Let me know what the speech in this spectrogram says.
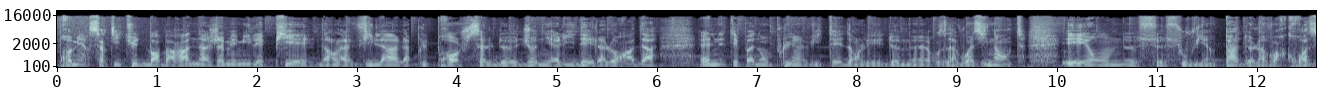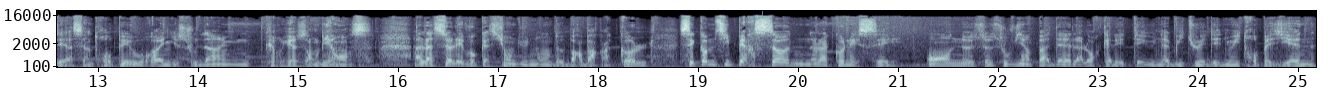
Première certitude, Barbara n'a jamais mis les pieds dans la villa la plus proche, celle de Johnny Hallyday, la Lorada. Elle n'était pas non plus invitée dans les demeures avoisinantes. Et on ne se souvient pas de l'avoir croisée à Saint-Tropez où règne soudain une curieuse ambiance. À la seule évocation du nom de Barbara Cole, c'est comme si personne ne la connaissait. On ne se souvient pas d'elle alors qu'elle était une habituée des nuits tropéziennes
